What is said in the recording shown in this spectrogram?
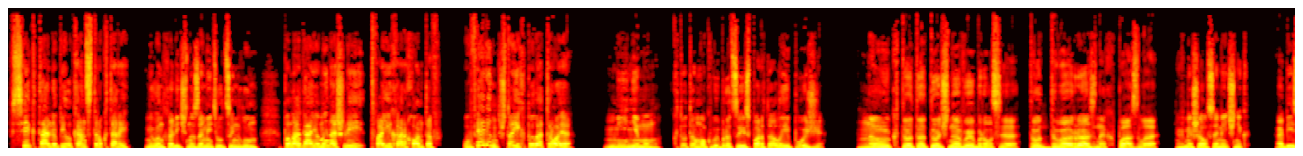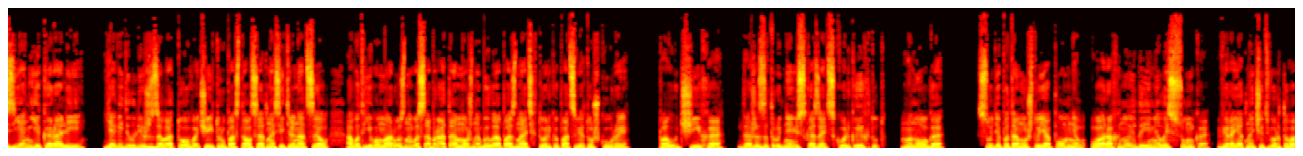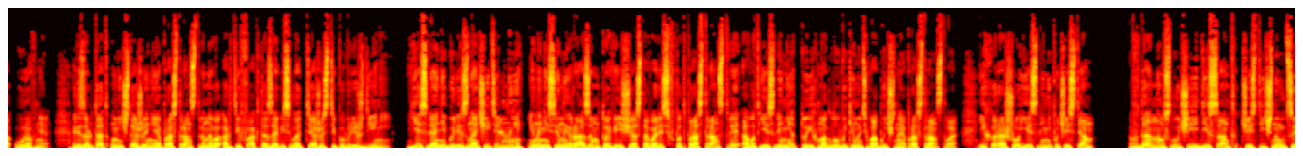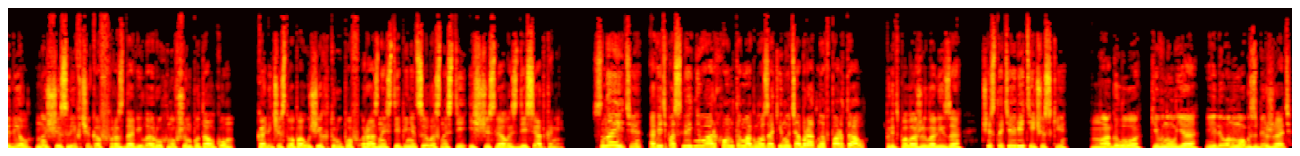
«Всегда любил конструкторы», — меланхолично заметил Цинлун. «Полагаю, мы нашли твоих архонтов. Уверен, что их было трое?» «Минимум. Кто-то мог выбраться из портала и позже. «Ну, кто-то точно выбрался. Тут два разных пазла», — вмешался мечник. «Обезьяньи короли. Я видел лишь Золотого, чей труп остался относительно цел, а вот его морозного собрата можно было опознать только по цвету шкуры. Паучиха. Даже затрудняюсь сказать, сколько их тут. Много. Судя по тому, что я помнил, у арахноида имелась сумка, вероятно, четвертого уровня. Результат уничтожения пространственного артефакта зависел от тяжести повреждений. Если они были значительны и нанесены разом, то вещи оставались в подпространстве, а вот если нет, то их могло выкинуть в обычное пространство. И хорошо, если не по частям. В данном случае десант частично уцелел, но счастливчиков раздавило рухнувшим потолком. Количество паучьих трупов разной степени целостности исчислялось десятками. «Знаете, а ведь последнего архонта могло закинуть обратно в портал», предположила Лиза. «Чисто теоретически». «Могло», кивнул я, или он мог сбежать.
